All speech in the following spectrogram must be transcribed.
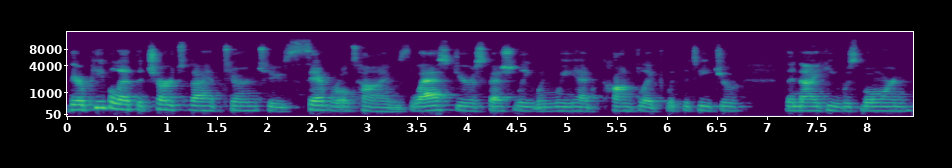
there are people at the church that I have turned to several times, last year, especially when we had conflict with the teacher the night he was born.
